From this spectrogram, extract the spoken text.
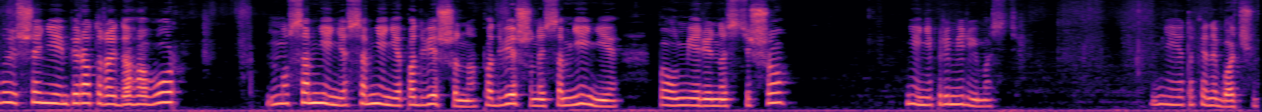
Ну, решение императора и договор. Ну, сомнение, сомнение подвешено. Подвешено сомнение по умеренности. Що? Ні, непримиримость. Ні, я таке не бачу.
